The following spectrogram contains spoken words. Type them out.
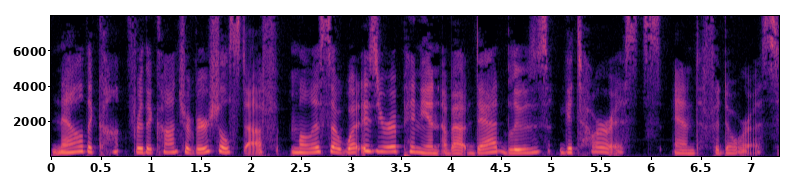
Now the con- for the controversial stuff, Melissa, what is your opinion about dad blues guitarists and fedoras?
